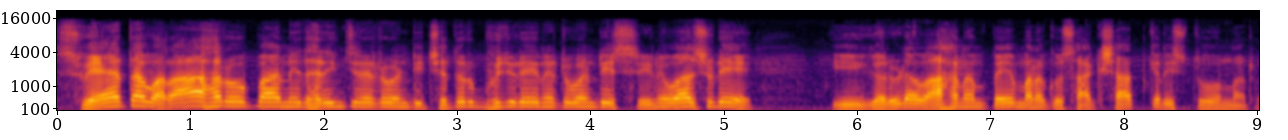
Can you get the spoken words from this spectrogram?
శ్వేత వరాహ రూపాన్ని ధరించినటువంటి చతుర్భుజుడైనటువంటి శ్రీనివాసుడే ఈ గరుడ వాహనంపై మనకు సాక్షాత్కరిస్తూ ఉన్నారు.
